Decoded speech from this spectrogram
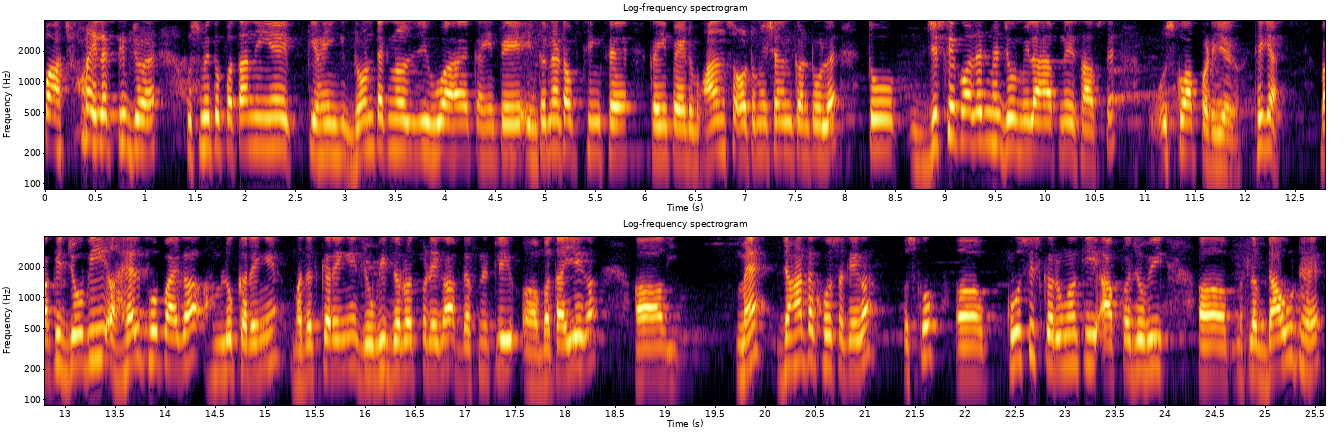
पांचवा इलेक्टिव जो है, उसमें तो पता नहीं है कहीं ड्रोन टेक्नोलॉजी हुआ है, कहीं पे इंटरनेट ऑफ़ थिंग्स है, कहीं पे एडवांस ऑटोमेशन एंड कंट्रोल है तो जिसके कॉलेज में जो मिला है अपने हिसाब से, उसको आप पढ़िएगा, ठीक है? बाकी जो भी हेल्प हो पाएगा, हम लोग करेंगे, मदद करेंगे, जो भी ज़रूरत पड़ेगा, आप डेफिनेटली बताइएगा। मैं जहाँ तक हो सकेगा उसको कोशिश करूँगा कि आपका जो भी आ, मतलब डाउट है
